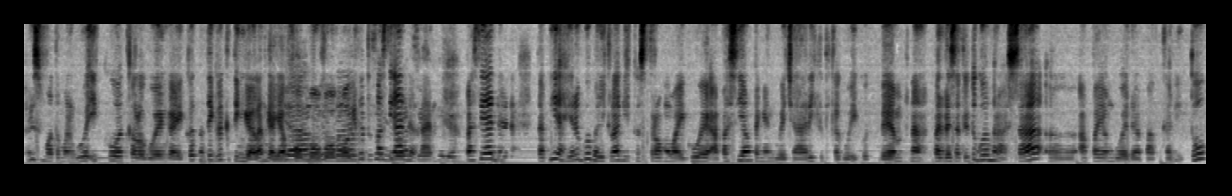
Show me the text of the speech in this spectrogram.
Aduh semua teman gue ikut, kalau gue nggak ikut nanti gue ketinggalan gak ya? Yeah, FOMO FOMO gitu pasti ada kan. Yeah. Pasti ada. Tapi akhirnya gue balik lagi ke strong why gue. Apa sih yang pengen gue cari ketika gue ikut BEM? Nah, pada saat itu gue merasa uh, apa yang gue dapatkan itu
